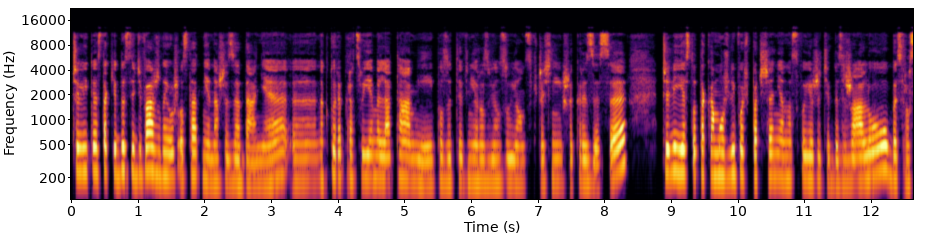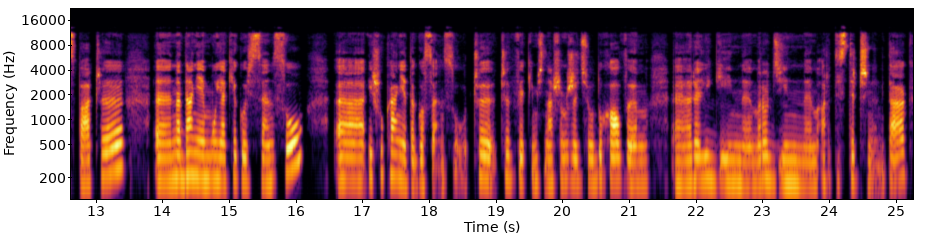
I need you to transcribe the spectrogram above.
Czyli to jest takie dosyć ważne już ostatnie nasze zadanie, na które pracujemy latami, pozytywnie rozwiązując wcześniejsze kryzysy Czyli jest to taka możliwość patrzenia na swoje życie bez żalu, bez rozpaczy, e, nadanie mu jakiegoś sensu e, i szukanie tego sensu, czy, czy w jakimś naszym życiu duchowym, e, religijnym, rodzinnym, artystycznym, tak?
